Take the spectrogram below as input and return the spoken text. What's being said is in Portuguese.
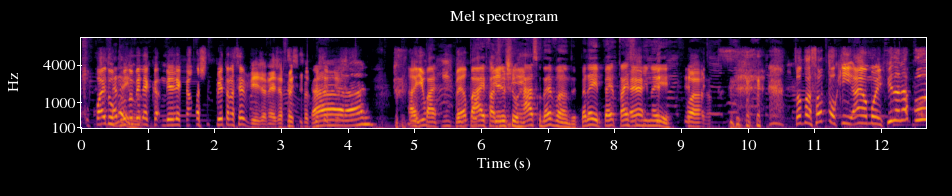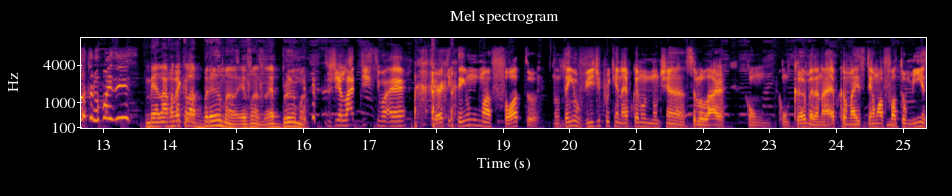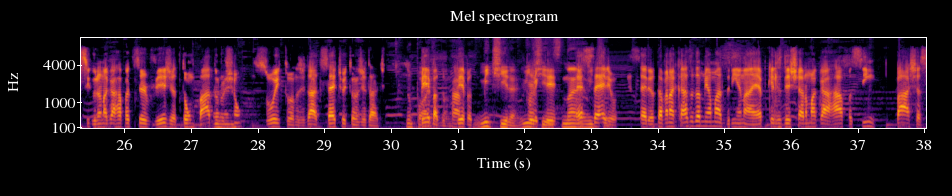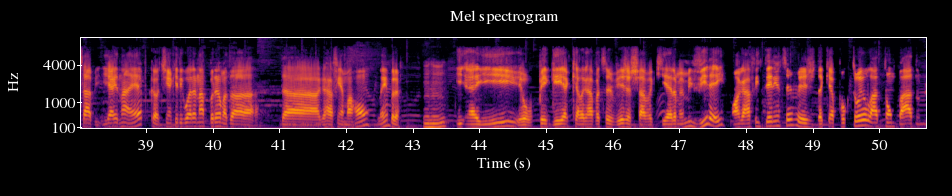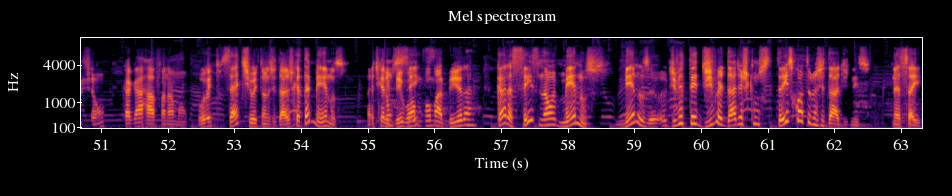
O pai do Pera aí, Bruno mano. meleca- melecava a chupeta na cerveja, né? Já precisa. Caralho. Aí o um, pai, um o belo pai dia fazia o de- churrasco, né, Wander? Pera aí, pe- traz esse É. menino aí. Mano. Só passar um pouquinho. Ai, a mãe, filha da puta, não faz isso. Melava é que naquela ela- brama, Evandro, é brama. Geladíssima, é. Pior que tem uma foto, não tem o vídeo porque na época não, não tinha celular com, com câmera na época, mas tem uma foto minha segurando a garrafa de cerveja tombado no chão com 18 anos de idade, 7, 8 anos de idade. Não pode. Bêbado, Ah. bêbado. Mentira, mentira. Porque Isso não é, é, mentira. sério, é sério. Eu tava na casa da minha madrinha na época, eles deixaram uma garrafa assim, baixa, sabe? E aí na época tinha aquele Guaraná Brahma da, da garrafinha marrom, lembra? Uhum. E aí eu peguei aquela garrafa de cerveja, achava que era mesmo e virei uma garrafa inteirinha de cerveja. Daqui a pouco tô eu lá tombado no chão com a garrafa na mão. 8, 7, 8 anos de idade, acho que até menos. Acho que Bebeu igual seis. uma madeira. Cara, seis não, menos. Menos. Eu eu devia ter de verdade acho que uns 3, 4 anos de idade nisso. Nessa aí.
